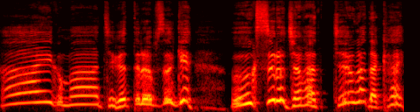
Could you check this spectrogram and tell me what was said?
아이고 마 저것들 게 억수로 정하, 정하다 카이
